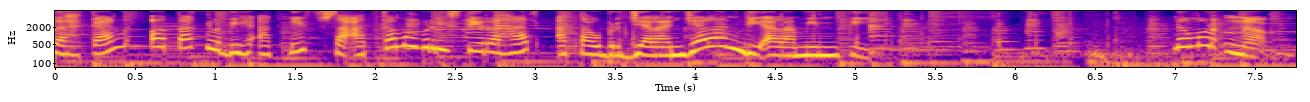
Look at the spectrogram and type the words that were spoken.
Bahkan, otak lebih aktif saat kamu beristirahat atau berjalan-jalan di alam mimpi. Nomor 6.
